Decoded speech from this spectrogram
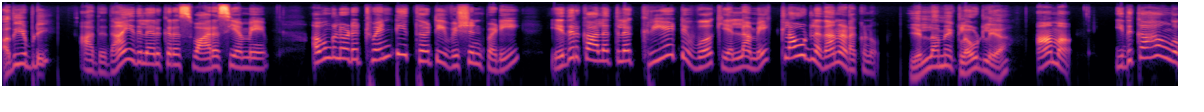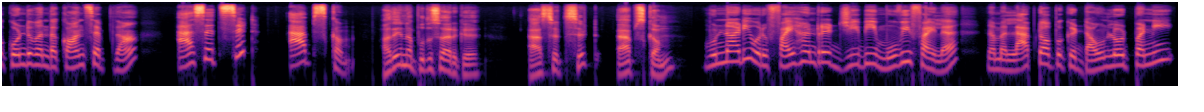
அது எப்படி? அதுதான் இதுல இருக்கிற சுவாரஸ்யமே. அவங்களோட 2030 தேர்ட்டி விஷன் படி எதிர்காலத்துல கிரியேட்டிவ் ஒர்க் எல்லாமே கிளவுட்ல தான் நடக்கணும். எல்லாமே கிளவுட்லயா ஆமா. இதுக்காக அவங்க கொண்டு வந்த கான்செப்ட் தான் ஆசெட் சிட் ஆப்ஸ் கம் அது என்ன புதுசா இருக்கு? ஆசெட் செட் ஆப்ஸ் கம் முன்னாடி ஒரு ஃபைவ் ஹண்ட்ரட் ஜிபி மூவி ஃபைல நம்ம லேப்டாப்புக்கு டவுன்லோட் பண்ணி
